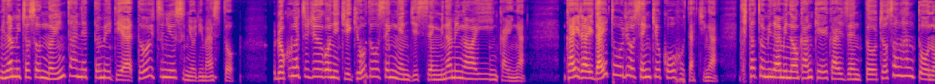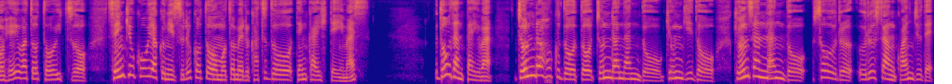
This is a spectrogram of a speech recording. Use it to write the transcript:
南朝村のインターネットメディア統一ニュースによりますと、6月15日共同宣言実践南側委員会が、海来大統領選挙候補たちが、北と南の関係改善と朝鮮半島の平和と統一を選挙公約にすることを求める活動を展開しています。同団体は、チョンラ北道とチョンラ南道、キョンギ道、キョンサン南道、ソウル、ウルサン、クワンジュで、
